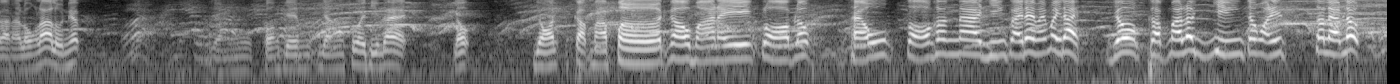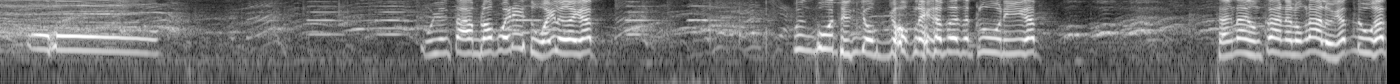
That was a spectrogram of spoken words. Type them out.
การลงล่าหลุนครับ ยังกองเกมยังช่วยทีมได้ แล้วย้อนกลับมาเปิดเข้ามาในกรอบแล้วแถวสองข้างหน้ายิงไกลได้ไหมไม่ได้ โยกกลับมาแล้วยิงจังหวะนี้ฉลับแล้วโอ้โหอูยังตามบล็อกไว้ได้สวยเลยครับเพิ่งพูดถึงหยกหยกเลยครับเมื่อสักครู่นี้ครับ ทางด้านของกล้านรงล่าหลุยครับดูครับ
